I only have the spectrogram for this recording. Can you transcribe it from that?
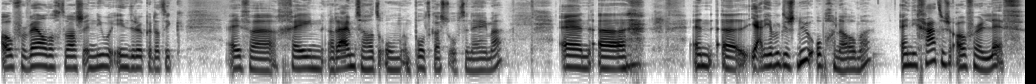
overweldigd was en nieuwe indrukken dat ik even geen ruimte had om een podcast op te nemen. En, en uh, ja, die heb ik dus nu opgenomen. En die gaat dus over lef.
